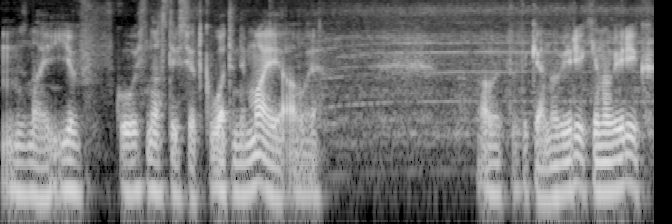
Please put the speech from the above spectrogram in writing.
Не знаю, є в когось настрій святкувати немає, але. Але це таке новий рік і новий рік.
